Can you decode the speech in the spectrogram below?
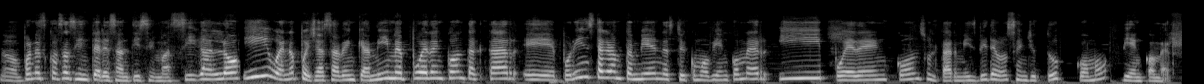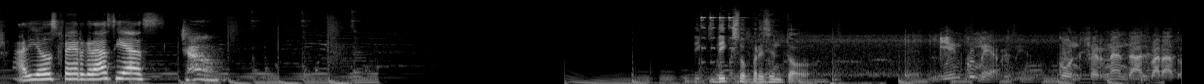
No, pones cosas interesantísimas, síganlo. Y bueno, pues ya saben que a mí me pueden contactar eh, por Instagram también, estoy como Bien Comer, y pueden consultar mis videos en YouTube como Bien Comer. Adiós, Fer, gracias. Chao. Dixo presentó Bien Comer con Fernanda Alvarado.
